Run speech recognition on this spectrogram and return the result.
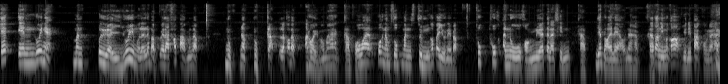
แกะเอ็นด้วยเนี่ย มันเปื่อยยุ่ยหมดเลยแล้วแบบเวลาเข้าปากมันแบบหนุบหนับกรุบกรับแล้วก็แบบอร่อยมากครับๆผเพมราะว่าพวกน้ำซุปมันซึมเข้าไปอยู่ในแบบทุกทุกอนูของเนื้อแต่ละชิ้นครับเรียบร้อยแล้วนะครับครับแล้วตอนนี้มันก็อยู่ในปากผมแล้วฮะ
